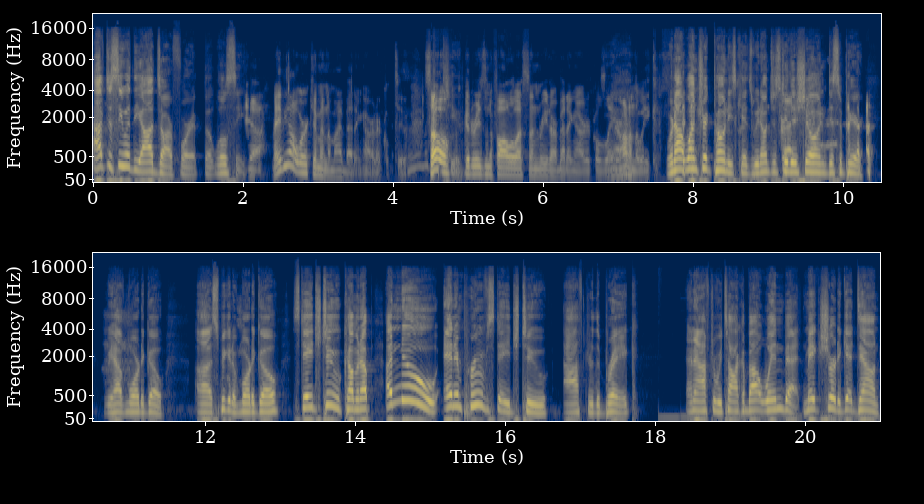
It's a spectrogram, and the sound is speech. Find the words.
I have to see what the odds are for it, but we'll see. Yeah, maybe I'll work him into my betting article too. Look So good reason to follow us and read our betting articles later Yeah. on in the week. We're not one trick ponies, kids. We don't just do this show and disappear. we have more to go. Uh, speaking of more to go, stage two coming up. A new and improved stage two after the break. And after we talk about WynnBet, make sure to get down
